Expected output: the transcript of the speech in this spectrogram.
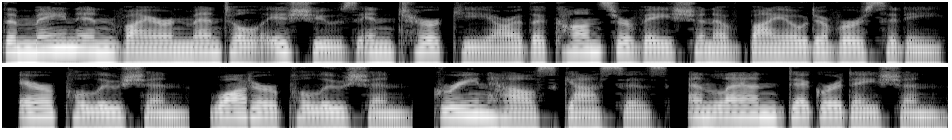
The main environmental issues in Turkey are the conservation of biodiversity, air pollution, water pollution, greenhouse gases, and land degradation.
